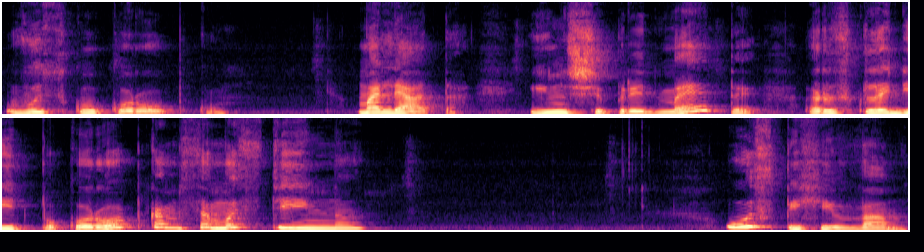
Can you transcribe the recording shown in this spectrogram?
в вузьку коробку. Малята. Інші предмети розкладіть по коробкам самостійно. Успіхів вам!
